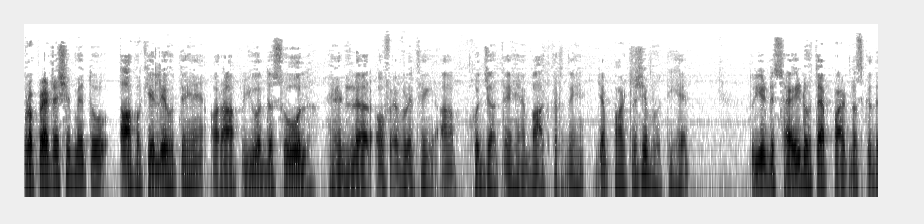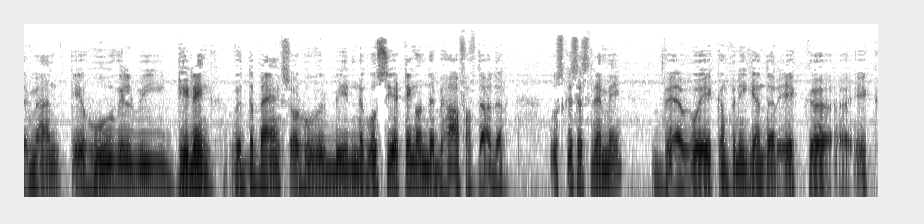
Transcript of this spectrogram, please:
پروپریٹرشپ میں تو آپ اکیلے ہوتے ہیں اور آپ you are the sole handler of everything آپ خود جاتے ہیں، بات کرتے ہیں۔ جب پارٹنرشپ ہوتی ہے، تو یہ ڈسائڈ ہوتا ہے پارٹنرس کے درمیان کہ who will be dealing with the banks اور who will be negotiating on the behalf of the other اس کے سلسلے میں وہ ایک کمپنی کے اندر ایک ایک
